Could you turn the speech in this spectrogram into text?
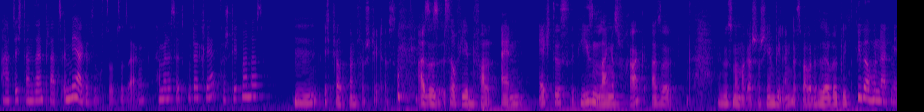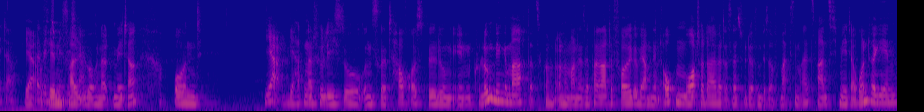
hat sich dann seinen Platz im Meer gesucht, sozusagen. Haben wir das jetzt gut erklärt? Versteht man das? Hm, Ich glaube, man versteht das. Also es ist auf jeden Fall ein echtes, riesenlanges Wrack. Also wir müssen nochmal recherchieren, wie lang das war, aber das ist ja wirklich, Über 100 Meter. ja, auf ich jeden Fall sicher. über 100 Meter. Und ja, wir hatten natürlich so unsere Tauchausbildung in Kolumbien gemacht. Dazu kommt auch nochmal eine separate Folge. Wir haben den Open Water Diver, das heißt, wir dürfen bis auf maximal 20 Meter runtergehen,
